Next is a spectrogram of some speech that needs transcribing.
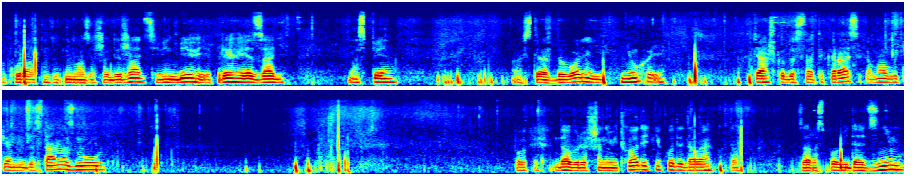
Акуратно, тут нема за що держатися. Він бігає, пригає ззаді на спину. Ось теж довольний, нюхає. Тяжко достати карасика, мабуть, його не достану з мулу. Поки добре, що не відходить нікуди далеко, то зараз повідець зніму.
